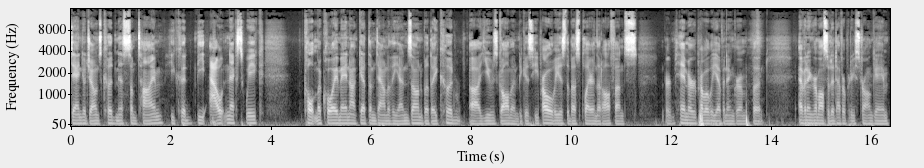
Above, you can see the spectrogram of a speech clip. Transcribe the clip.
Daniel Jones could miss some time. He could be out next week. Colt McCoy may not get them down to the end zone, but they could uh, use Gallman because he probably is the best player in that offense. Or him or probably Evan Engram. But Evan Engram also did have a pretty strong game.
